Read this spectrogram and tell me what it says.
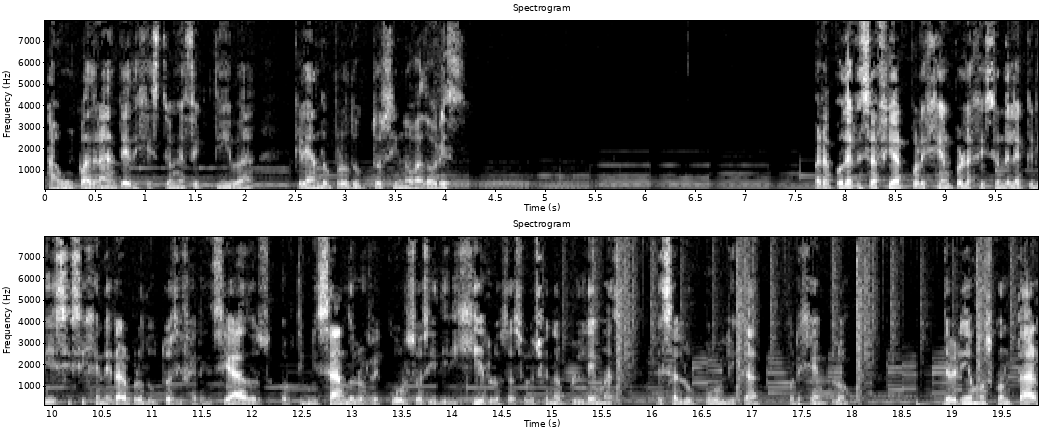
a un cuadrante de gestión efectiva creando productos innovadores? Para poder desafiar, por ejemplo, la gestión de la crisis y generar productos diferenciados, optimizando los recursos y dirigirlos a solucionar problemas de salud pública, por ejemplo, deberíamos contar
